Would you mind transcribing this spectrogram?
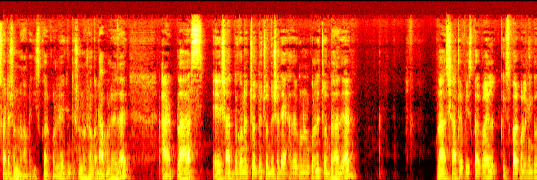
ছয়টা শূন্য হবে। স্কোয়ার করলে কিন্তু শূন্য সংখ্যা ডাবল হয়ে যায়। আর প্লাস এ সাত দুগুণ চোদ্দ, চোদ্দোর সাথে এক হাজার গুণন করলে চোদ্দ হাজার প্লাস সাতের উপর স্কোয়ার করলে স্কোয়ার করলে কিন্তু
